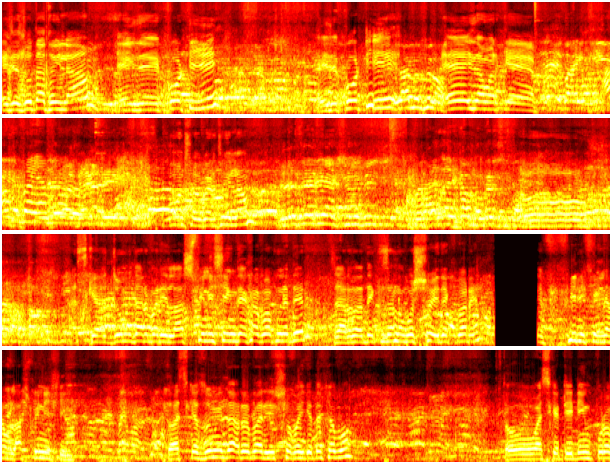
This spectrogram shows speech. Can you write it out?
এই যে জুতা ধুইলাম, এই যে কোটি, এই যে কোটি, এই যে আমার ক্যাপ। কোন সহকারে ধুইলাম। আজকে জমিদার বাড়ি লাস্ট ফিনিশিং দেখাবো আপনাদের। যারা যারা দেখতে চান অবশ্যই দেখতে পারেন। ফিনিশিং নাম লাস্ট ফিনিশিং তো আজকে জমিদার বাড়ির সবাইকে দেখাবো। তো আজকে ট্রেডিং পুরো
